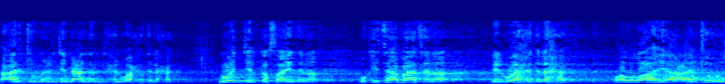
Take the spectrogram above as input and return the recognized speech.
فأرجو من الجميع أن نمدح الواحد الأحد. نوجه قصائدنا وكتاباتنا للواحد الأحد. والله يا عجوز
